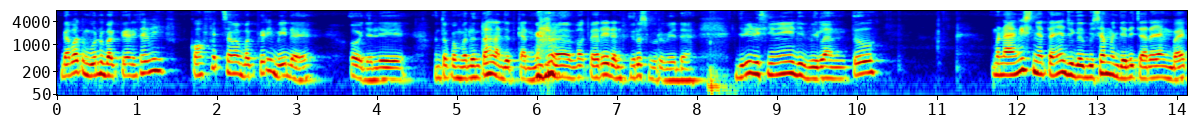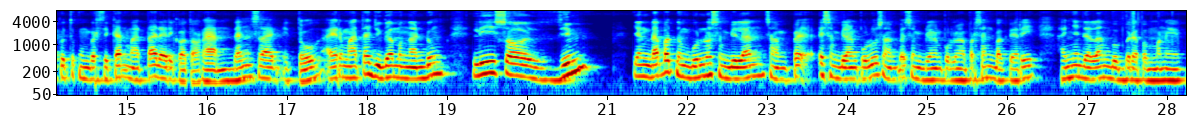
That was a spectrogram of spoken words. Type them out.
dapat membunuh bakteri tapi covid sama bakteri beda ya oh jadi untuk pemerintah lanjutkan karena bakteri dan virus berbeda jadi di sini dibilang tuh Menangis nyatanya juga bisa menjadi cara yang baik untuk membersihkan mata dari kotoran. Dan selain itu, air mata juga mengandung lisozim yang dapat membunuh 9 sampai eh 90 sampai 95% bakteri hanya dalam beberapa menit.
